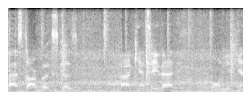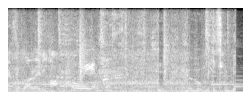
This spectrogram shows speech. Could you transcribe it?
at Starbucks because I can't say that. I don't want to get canceled already. What were you gonna say?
